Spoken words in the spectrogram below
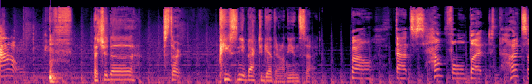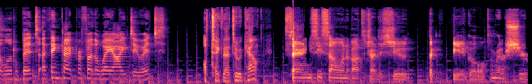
Ow! that should uh start piecing you back together on the inside. Well, that's helpful, but hurts a little bit. I think I prefer the way I do it. I'll take that to account. Saren, you see someone about to try to shoot the vehicle. I'm going to shoot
